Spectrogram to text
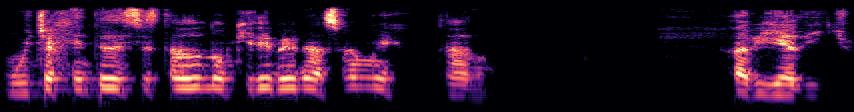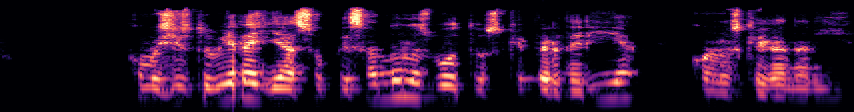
Mucha gente de este estado no quiere ver a Sam ejecutado, había dicho, como si estuviera ya sopesando los votos que perdería con los que ganaría.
